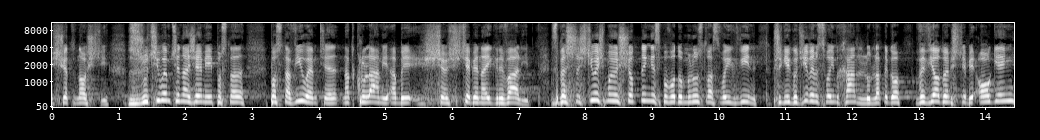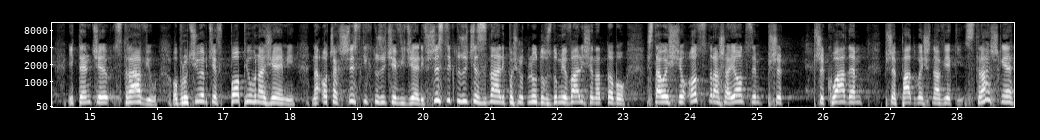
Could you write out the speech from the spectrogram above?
świetności. Zrzuciłem cię na ziemię i posta postawiłem cię nad królami, aby się z ciebie naigrywali. Zbezcześciłeś moją świątynię z powodu mnóstwa swoich win przy niegodziwym swoim handlu, dlatego wywiodłem z ciebie ogień i ten cię strawił. Obróciłem cię w popiół na ziemi, na oczach wszystkich, którzy cię widzieli. Wszyscy, którzy cię znali pośród ludów, zdumiewali się nad tobą. Stałeś się odstraszającym przy, przykładem, przepadłeś na wieki. Strasznie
